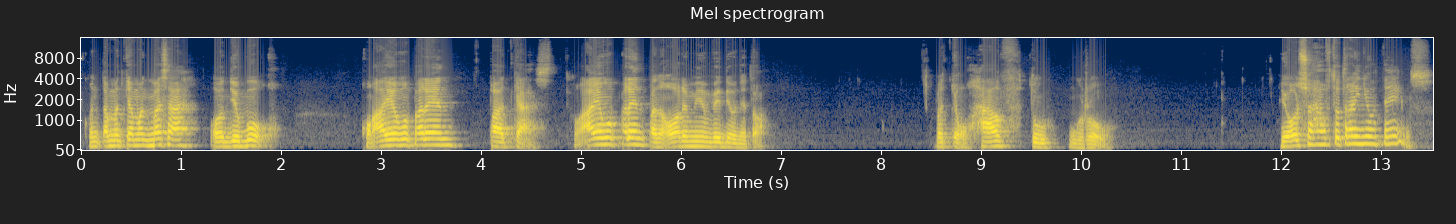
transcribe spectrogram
kung tamad ka magbasa, audiobook. Kung ayaw mo pa rin, podcast. Kung ayaw mo pa rin, panoorin mo yung video nito. But you have to grow. You also have to try new things.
